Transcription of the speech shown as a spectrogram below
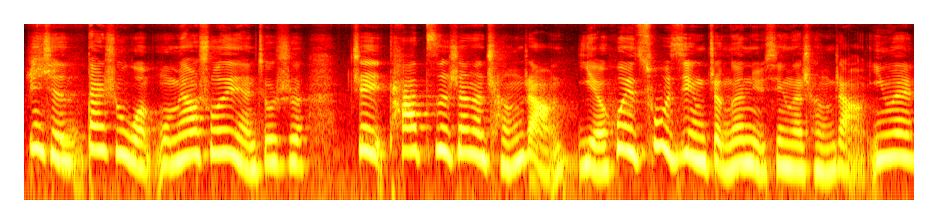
并且，但是我我们要说的一点就是，这他自身的成长也会促进整个女性的成长，因为。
